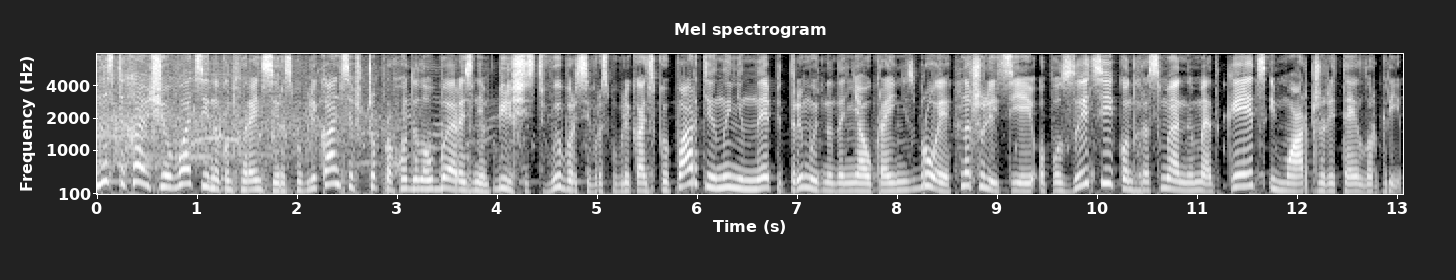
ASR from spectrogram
Не стихаючі овації на конференції республіканців, що проходила у березні. Більшість виборців республіканської партії нині не підтримують надання Україні зброї. На чолі цієї опозиції конгресмени Мед Кейтс і Марджорі Тейлор Грін.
